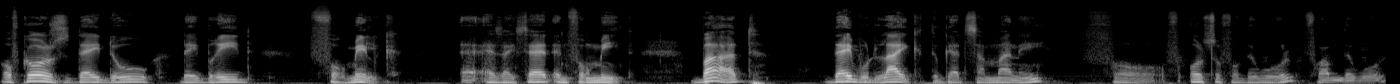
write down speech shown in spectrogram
of course, they do, they breed for milk, uh, as I said, and for meat. But they would like to get some money for, f also for the wool, from the wool.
